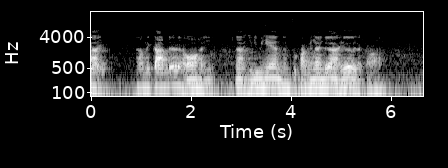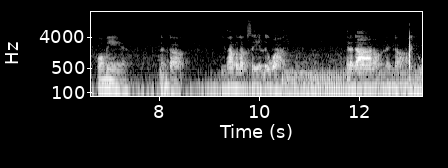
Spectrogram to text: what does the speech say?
อ้ายทางอเมริกาเด้อครับก็ให้อ่าอยู่ดีมีแห้งสุขภาพแข็งแรงเด้ออ้ายเด้อแล้วก็ พ่อแม่ แล้วก็อยู่ทางฝรั่งเศสหรือว่าอยู่แคนาดาเนาะแล้วก็อยู่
